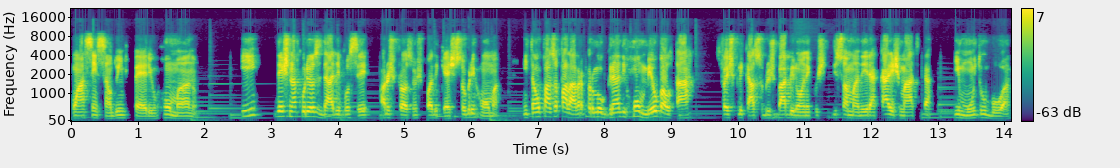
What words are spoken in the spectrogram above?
com a ascensão do Império Romano. E deixo na curiosidade você para os próximos podcasts sobre Roma. Então eu passo a palavra para o meu grande Romeu Baltar, que vai explicar sobre os babilônicos de sua maneira carismática e muito boa.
